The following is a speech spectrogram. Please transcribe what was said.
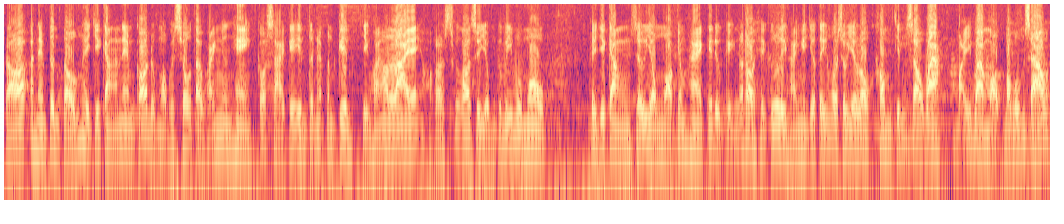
Đó anh em tin tưởng thì chỉ cần anh em có được một cái số tài khoản ngân hàng có xài cái internet banking chuyển khoản online ấy hoặc là có sử dụng cái ví momo thì chỉ cần sử dụng một trong hai cái điều kiện đó thôi thì cứ liên hệ ngay cho tiến qua số zalo 0963 731 346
